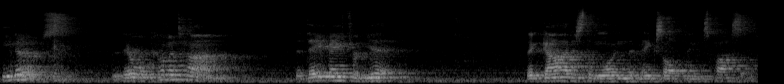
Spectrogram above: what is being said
He knows that there will come a time that they may forget that God is the one that makes all things possible.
